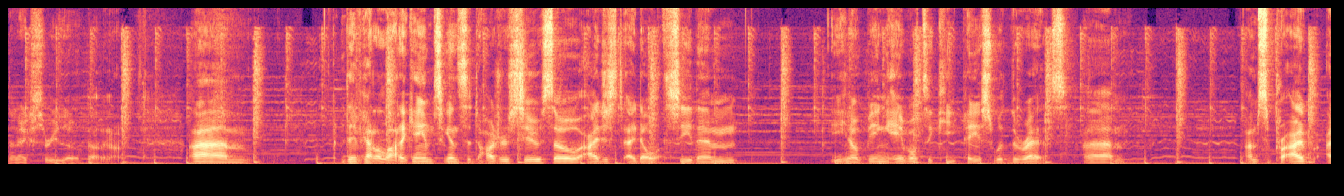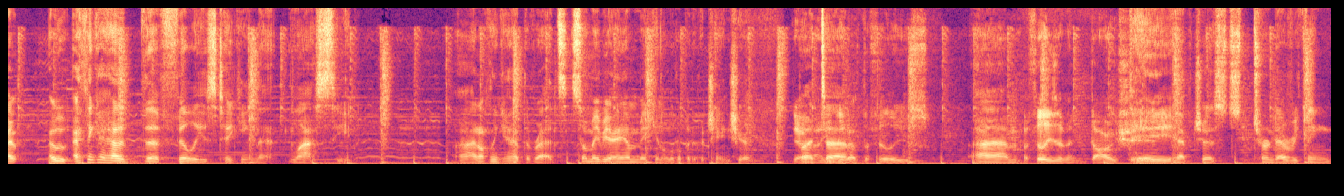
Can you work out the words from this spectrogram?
the next three, though. No, they're not. Um, they've got a lot of games against the Dodgers too, so I just I don't see them, you know, being able to keep pace with the Reds. Um, I'm surprised. I, I I think I had the Phillies taking that last seed. Uh, I don't think I had the Reds, so maybe I am making a little bit of a change here. Yeah, but now you uh, have the Phillies. Um, The Phillies have been dog shit. they have just turned everything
